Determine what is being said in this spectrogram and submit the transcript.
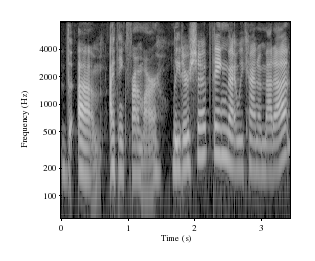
the, um, I think from our leadership thing that we kind of met at,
